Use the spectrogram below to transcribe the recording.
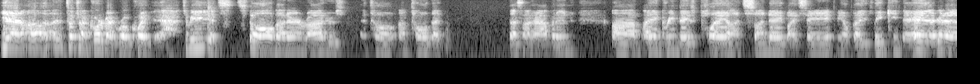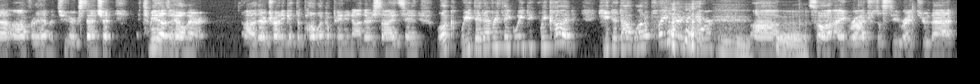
Yeah, I'll touch on quarterback real quick. To me, it's still all about Aaron Rodgers until I'm told that that's not happening. Um, I think Green Bay's play on Sunday by saying, you know, by leaking that, hey, they're going to offer him a two year extension. To me, that's a Hail Mary. Uh, they're trying to get the public opinion on their side, saying, "Look, we did everything we did, we could. He did not want to play here anymore." um, so I think Rodgers will see right through that.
